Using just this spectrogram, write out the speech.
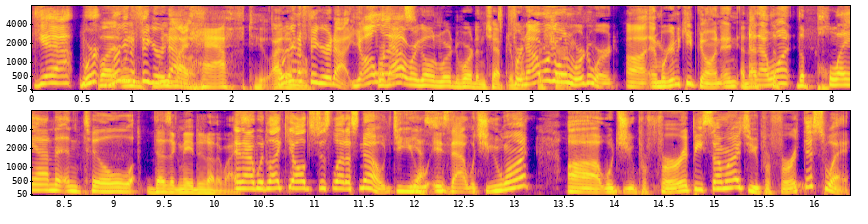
yeah, we're we're gonna we- figure we it out. Might have to. I we're gonna know. figure it out. Y'all For now, us- we're going word to word in chapter. for one, now we're sure. going word to word, uh, and we're gonna keep going. And and and, I the, want the plan until designated otherwise. and I would like y'all to just let us know. Do you Yes. is that what you want? Uh, would you prefer it be summarized? Do you prefer it this way?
